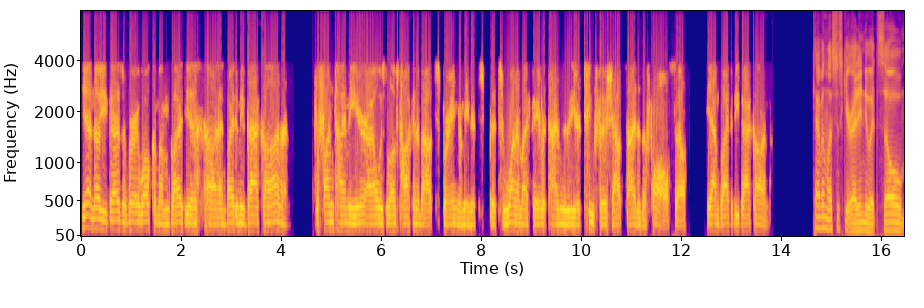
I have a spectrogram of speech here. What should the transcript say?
Yeah, no, you guys are very welcome. I'm glad you uh, invited me back on. And it's a fun time of year. I always love talking about spring. I mean, it's it's one of my favorite times of the year to fish outside of the fall. So, yeah, I'm glad to be back on. Kevin, let's just get right into it. So,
